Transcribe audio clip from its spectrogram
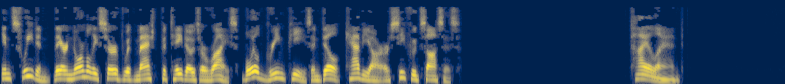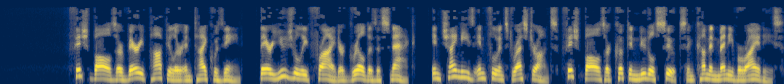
In Sweden, they are normally served with mashed potatoes or rice, boiled green peas and dill, caviar or seafood sauces. Thailand Fish balls are very popular in Thai cuisine. They are usually fried or grilled as a snack. In Chinese-influenced restaurants, fish balls are cooked in noodle soups and come in many varieties.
